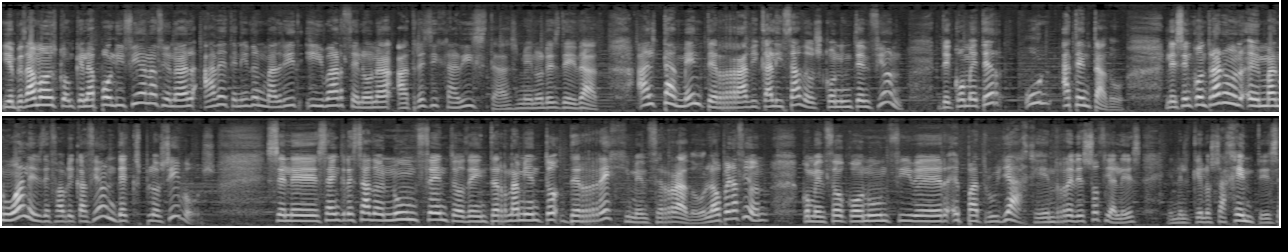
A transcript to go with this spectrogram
Y empezamos con que la Policía Nacional ha detenido en Madrid y Barcelona a tres yihadistas menores de edad, altamente radicalizados con intención de cometer un atentado. Les encontraron eh, manuales de fabricación de explosivos se les ha ingresado en un centro de internamiento de régimen cerrado. La operación comenzó con un ciberpatrullaje en redes sociales en el que los agentes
